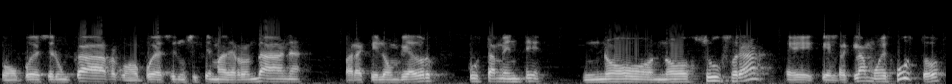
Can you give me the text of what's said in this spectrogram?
como puede ser un carro, como puede ser un sistema de rondana, para que el hombreador justamente no, no sufra, eh, que el reclamo es justo,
